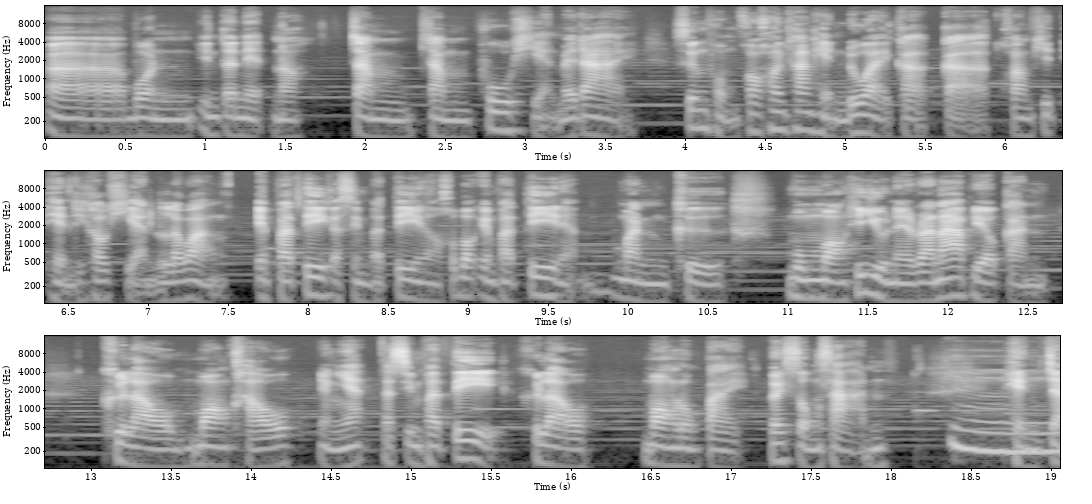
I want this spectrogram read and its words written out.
เอ่อบนอินเทอร์เน็ตเนาะ จำจำผู้เขียนไม่ได้ ซึ่งผมก็ค่อนข้างเห็นด้วยกับกับความคิดเห็นที่เขาเขียนระหว่าง empathy กับ sympathy เนาะเขาบอก empathy เนี่ยมันคือมุมมองที่อยู่ในระนาบเดียวกัน คือเรามองเขาอย่างเงี้ย แต่ sympathy คือเรามองลงไปเพื่อสงสารอืมเห็นใจ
